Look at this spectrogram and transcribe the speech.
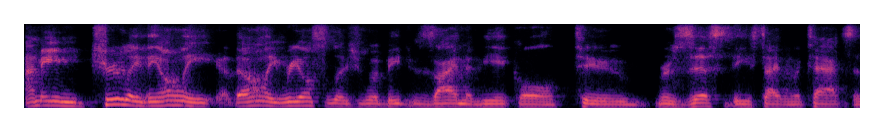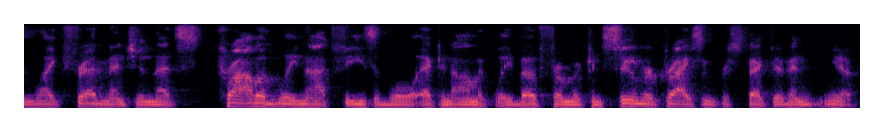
I mean, truly, the only the only real solution would be to design the vehicle to resist these type of attacks. And like Fred mentioned, that's probably not feasible economically, both from a consumer pricing perspective and you know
